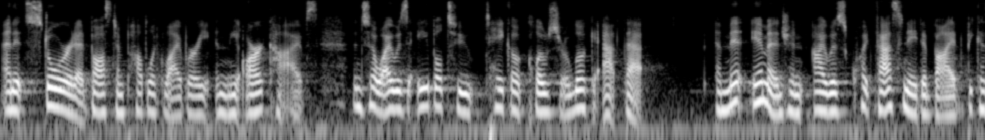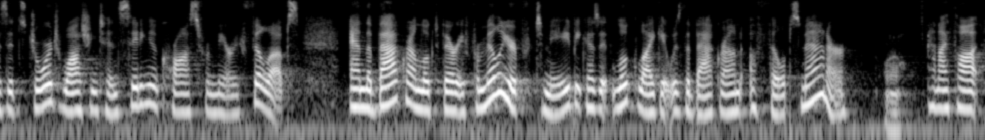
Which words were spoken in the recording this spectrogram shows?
and it's stored at Boston Public Library in the archives. And so I was able to take a closer look at that image, and I was quite fascinated by it because it's George Washington sitting across from Mary Philipse. And the background looked very familiar to me because it looked like it was the background of Philipse Manor. Wow. And I thought,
